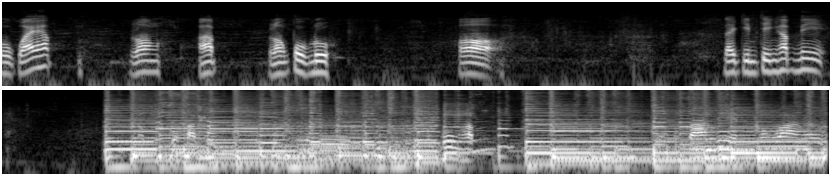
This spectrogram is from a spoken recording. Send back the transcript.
ปลูกไว้ครับ ลองครับ ลองปลูกดู ก็ได้กินจริงครับนี่ครับบุ้งครับตรงกลางที่เห็นว่างๆก็คือ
